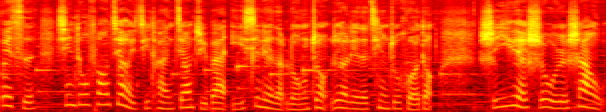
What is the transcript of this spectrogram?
为此，新东方教育集团将举办一系列的隆重热烈的庆祝活动。十一月十五日上午，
